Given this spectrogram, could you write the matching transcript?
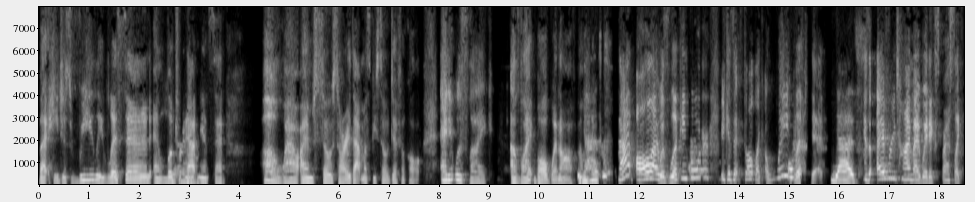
but he just really listened and looked yeah. right at me and said, Oh, wow. I'm so sorry. That must be so difficult. And it was like, a light bulb went off. I'm yes. Like, that all I was looking for because it felt like a oh, weight lifted. Yes. Because every time I would express like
